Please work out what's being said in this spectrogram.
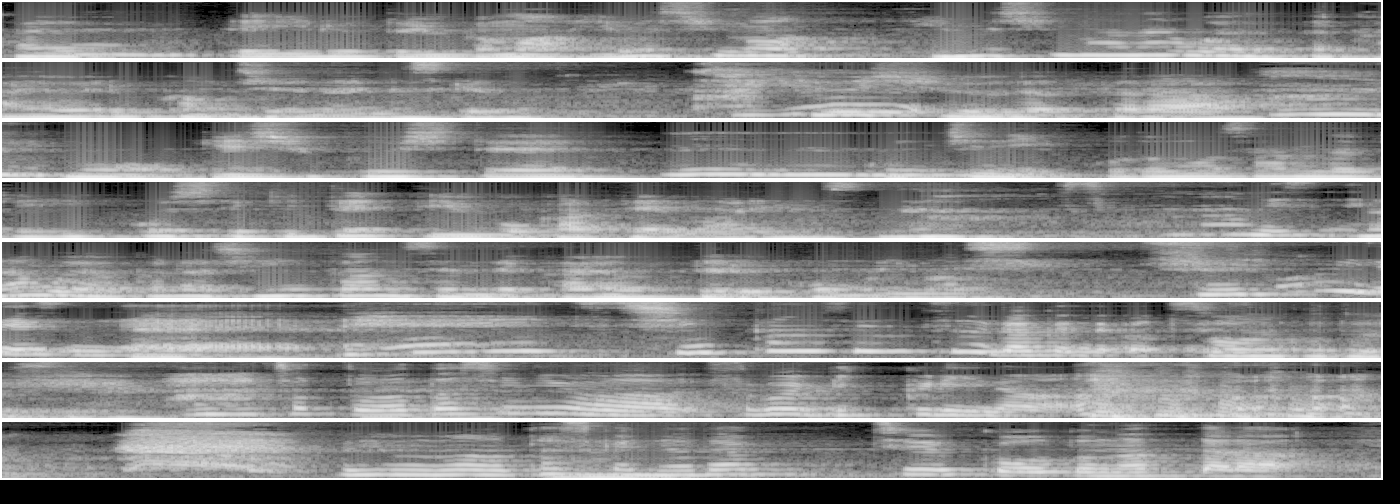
通っているというか、まあ広島広島名古屋だったら通えるかもしれないんですけど通九い。州だったらはい。もう下宿してうんうんうん。こっちに子供さんだけ引っ越してきてっていうご家庭もありますねあそうなんですね。名古屋から新幹線で通ってる子もいますすごいですね。えー、新幹線通学ってことですか？そういうことですねあーちょっと私にはすごいびっくりな。でもまあ確かに灘中高となったら、うん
